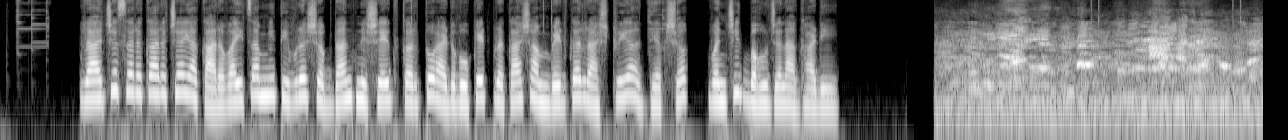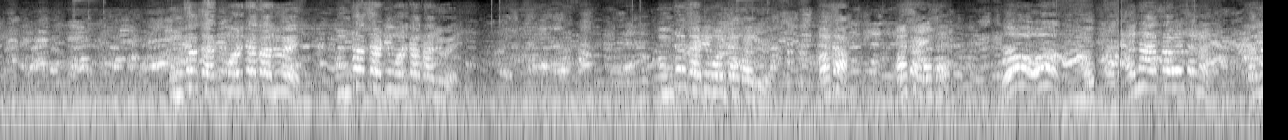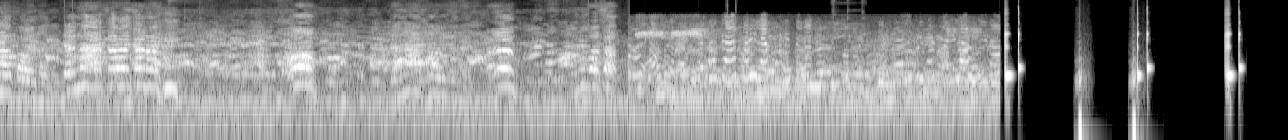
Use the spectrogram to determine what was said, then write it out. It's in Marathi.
राज्य सरकारच्या या कारवाईचा मी तीव्र शब्दांत निषेध करतो. ॲडव्होकेट प्रकाश आंबेडकर राष्ट्रीय अध्यक्ष वंचित बहुजन आघाडी. मोर्चा चालू आहे. तुमच्यासाठी मोर्चा चालू आहे. तुमच्यासाठी मोर्चा चालू आहे. बसा. बसा बसा. हो हो. त्यांना असावायचं ना त्यांना असावायचं त्यांना असावायचं नाही. हो. त्यांना असावायचं नाही. मॅडम तुम्ही बसा.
